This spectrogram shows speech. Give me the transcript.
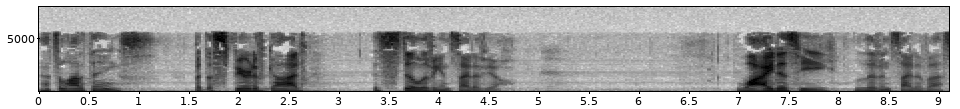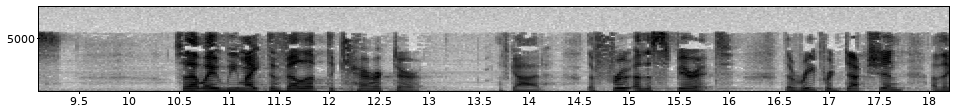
that's a lot of things. But the Spirit of God is still living inside of you. Why does He live inside of us. So that way we might develop the character of God, the fruit of the Spirit, the reproduction of the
